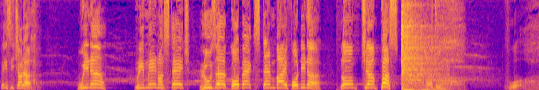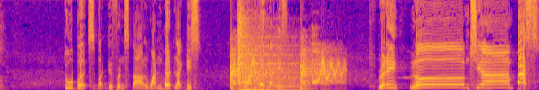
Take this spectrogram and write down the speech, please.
Face each other. Winner, remain on stage. Loser, go back, stand by for dinner. Lom, chiam, pass. Whoa. Two birds, but different style. One bird like this. One bird like this. Ready? Lom, chiam, pass.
